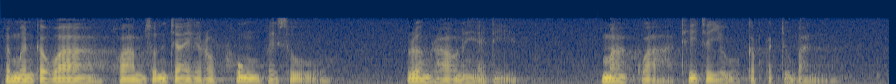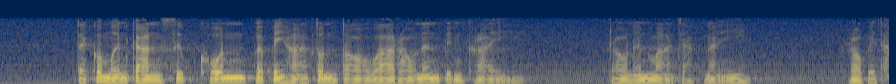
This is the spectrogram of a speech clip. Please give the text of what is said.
และเหมือนกับว่าความสนใจเราพุ่งไปสู่เรื่องราวในอดีต มากกว่าที่จะอยู่กับปัจจุบัน แต่ก็เหมือนการสืบค้นเพื่อไปหาต้นต่อว่าเรานั้นเป็นใคร เรานั้นมาจากไหน เราไปท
